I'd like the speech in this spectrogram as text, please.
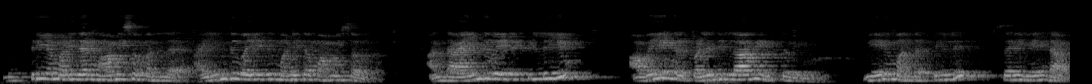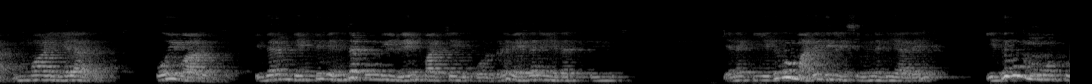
முற்றிய மனிதர் மாமிசம் அல்ல ஐந்து வயது மனித மாமிசம். அந்த ஐந்து வயது பிள்ளையும் அவயங்கள் பழுதில்லாது இருக்க வேண்டும். மேலும் அந்த பில்லு சரி வேண்டாம் உம்மால் இயலாது. போய் வாரும் விவரம் கேட்டு வெந்த பூமியில் வேல் பாய்ச்சியது போன்ற வேதனை எதற்கு? எனக்கு எதுவும் அறிவில்லை சிவனடியாரே எதுவும் உமக்கு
